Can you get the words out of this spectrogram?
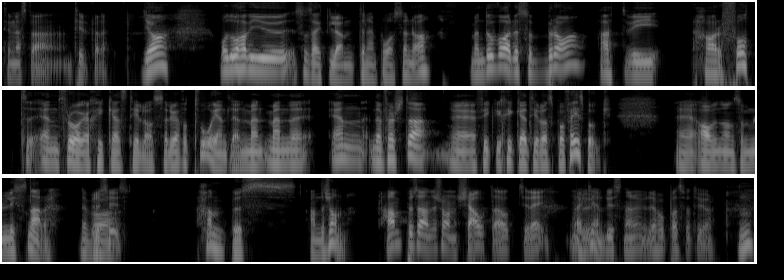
till nästa tillfälle. Ja, och då har vi ju som sagt glömt den här påsen då. Men då var det så bra att vi har fått en fråga skickas till oss, eller vi har fått två egentligen, men, men eh, en, den första eh, fick vi skicka till oss på Facebook eh, av någon som lyssnar. Det var Precis. Hampus Andersson. Hampus Andersson, shout out till dig. Verkligen. du lyssnar nu, det hoppas vi att du gör. Mm.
